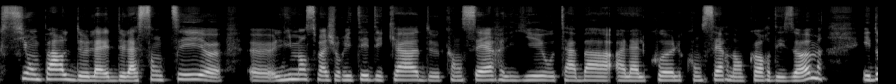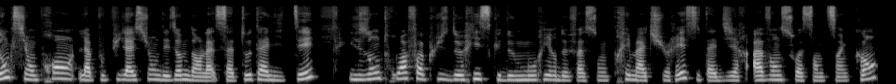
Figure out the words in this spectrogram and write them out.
si on parle de la, santé, euh, euh, l'immense majorité des cas de cancer liés au tabac, à l'alcool, concernent encore des hommes. Et donc, si on prend la population des hommes dans sa totalité, ils ont trois fois plus de risques de mourir de façon prématurée, c'est-à-dire avant 65 ans,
